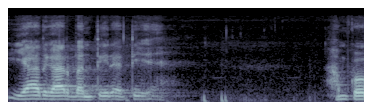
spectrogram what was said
यादगार बनती रहती है। हमको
